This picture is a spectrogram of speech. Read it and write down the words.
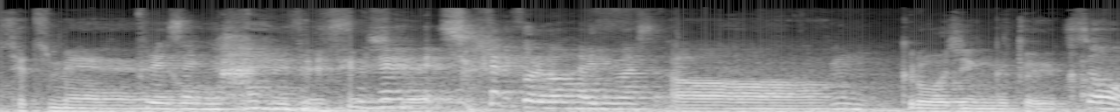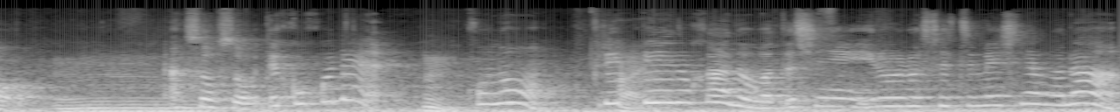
説明を。プレゼンが入るんですね。しっかりこれは入りました。ねああ、うん。クロージングというか。そう。あそうそう。でここで、うん。このプリペイドカードを私にいろいろ説明しながら、は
